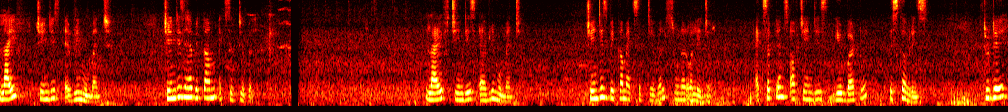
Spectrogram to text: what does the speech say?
Life changes every moment. Changes have become acceptable. Life changes every moment. Changes become acceptable sooner or later. Acceptance of changes give birth to discoveries. Today,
